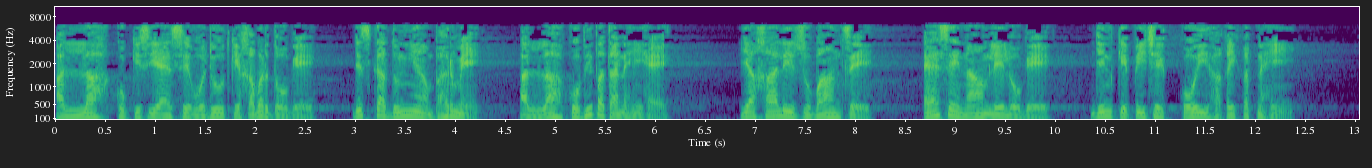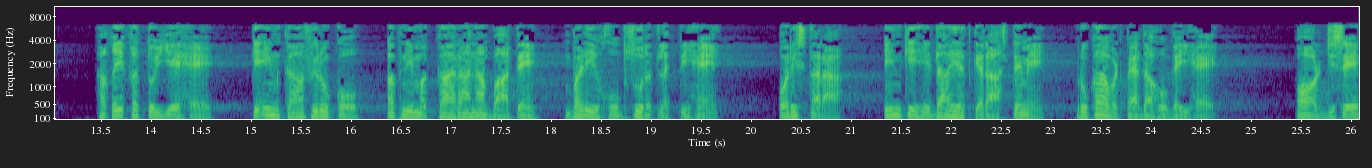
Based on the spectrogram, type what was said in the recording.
اللہ کو کسی ایسے وجود کی خبر دو گے جس کا دنیا بھر میں اللہ کو بھی پتا نہیں ہے۔ یا خالی زبان سے ایسے نام لے لو گے جن کے پیچھے کوئی حقیقت نہیں۔ حقیقت تو یہ ہے کہ ان کافروں کو اپنی مکارانہ باتیں بڑی خوبصورت لگتی ہیں اور اس طرح ان کی ہدایت کے راستے میں رکاوٹ پیدا ہو گئی ہے اور جسے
